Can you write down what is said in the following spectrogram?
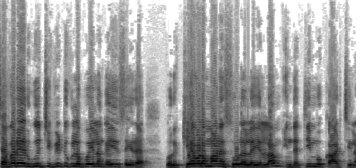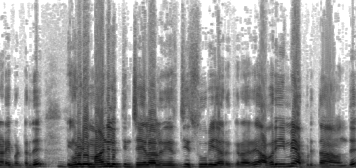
செவரேர் குதிச்சு வீட்டுக்குள்ள போய் எல்லாம் கைது செய்யற ஒரு கேவலமான சூழலை எல்லாம் இந்த திமுக ஆட்சியில் நடைபெற்றது. எங்களுடைய மாநிலத்தின் செயலாளர் எஸ் ஜி சூர்யா இருக்கிறாரு. அவரையுமே அப்படித்தான் வந்து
